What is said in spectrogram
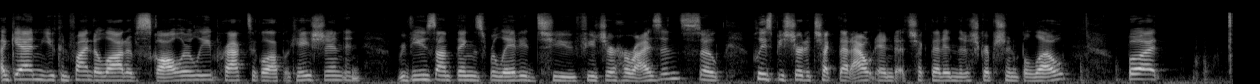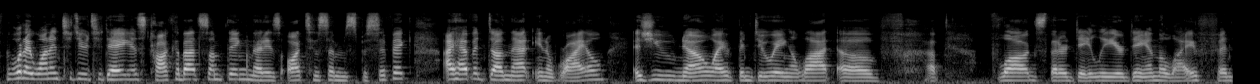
again, you can find a lot of scholarly practical application and reviews on things related to Future Horizons. So please be sure to check that out and check that in the description below. But what I wanted to do today is talk about something that is autism specific. I haven't done that in a while. As you know, I've been doing a lot of uh, vlogs that are daily or day in the life, and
